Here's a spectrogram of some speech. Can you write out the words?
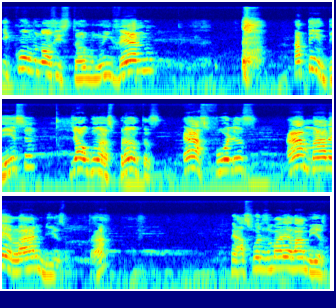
E como nós estamos no inverno, a tendência de algumas plantas é as folhas amarelar mesmo, tá? É as folhas amarelar mesmo.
